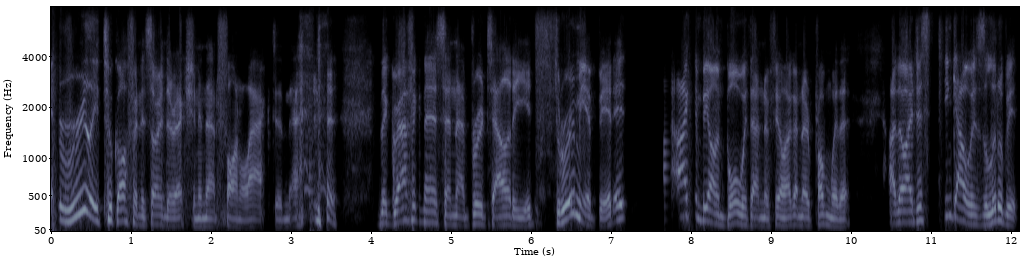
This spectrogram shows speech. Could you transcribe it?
it really took off in its own direction in that final act, and, and the graphicness and that brutality it threw me a bit. It I can be on board with that in the film. I got no problem with it. Although I just think I was a little bit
